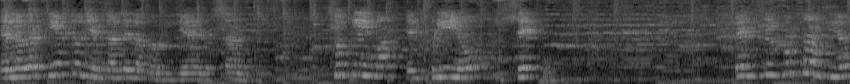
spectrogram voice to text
en la vertiente oriental de la cordillera de los Andes. Su clima es frío y seco. En su importancia,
